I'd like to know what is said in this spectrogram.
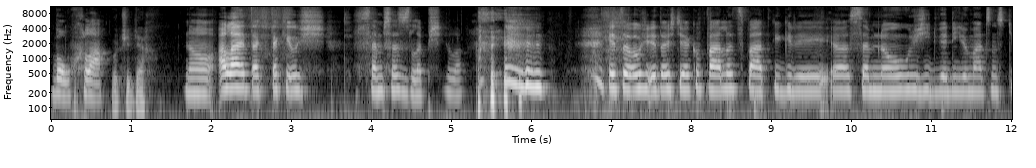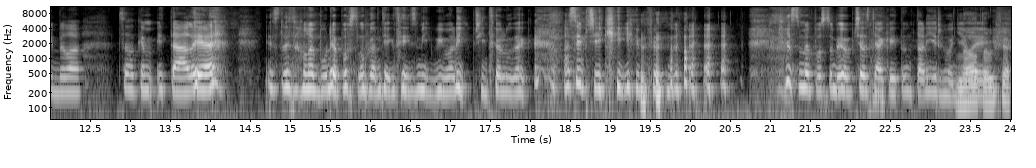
bouchla. Určitě. No, ale tak taky už jsem se zlepšila. je, to už, je to ještě jako pár let zpátky, kdy eh, se mnou žít v jedné domácnosti byla celkem Itálie. Jestli tohle bude poslouchat některý z mých bývalých přítelů, tak asi přikým. jsme po sobě občas nějaký ten talíř hodili. No to už je,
